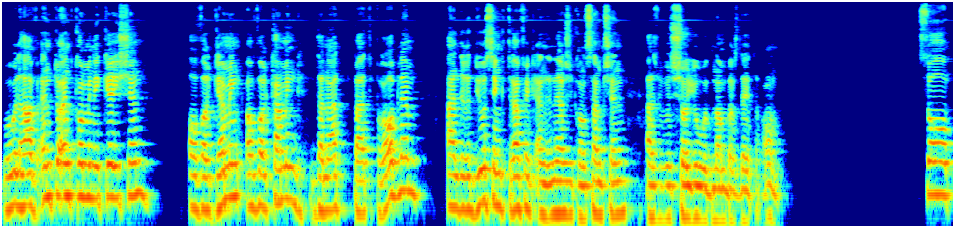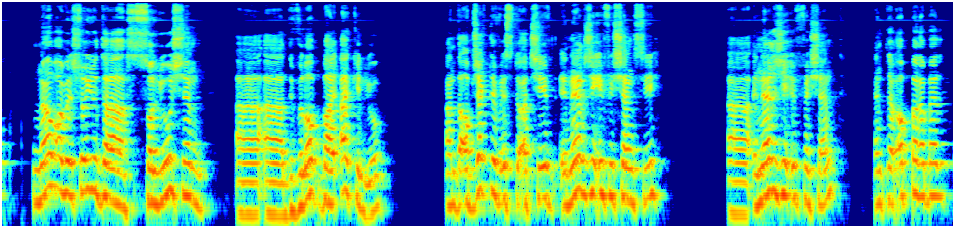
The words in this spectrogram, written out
we will have end-to-end -end communication, overcoming, overcoming the NAT path problem, and reducing traffic and energy consumption as we will show you with numbers later on. So now I will show you the solution uh, uh, developed by Acklio and the objective is to achieve energy efficiency, uh, energy efficient, interoperable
